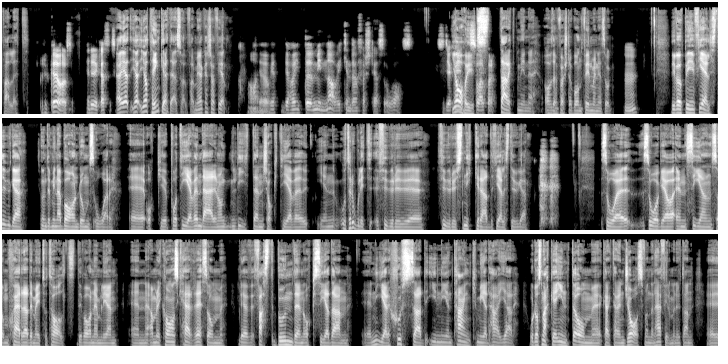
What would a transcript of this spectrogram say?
fallet. Brukar det vara så? Är det det klassiska? Ja, jag, jag, jag tänker att det är så i alla fall, men jag kanske har fel. Ja, jag vet. Jag har inte minne av vilken den första jag såg var. Så jag Jag har ju ett starkt minne av den första Bond-filmen jag såg. Mm. Vi var uppe i en fjällstuga under mina barndomsår eh, och på tvn där, någon liten tjock-tv i en otroligt furu, eh, furusnickrad fjällstuga så eh, såg jag en scen som skärrade mig totalt. Det var nämligen en amerikansk herre som blev fastbunden och sedan eh, nerskjutsad in i en tank med hajar. Och då snackar jag inte om karaktären Jaws från den här filmen, utan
